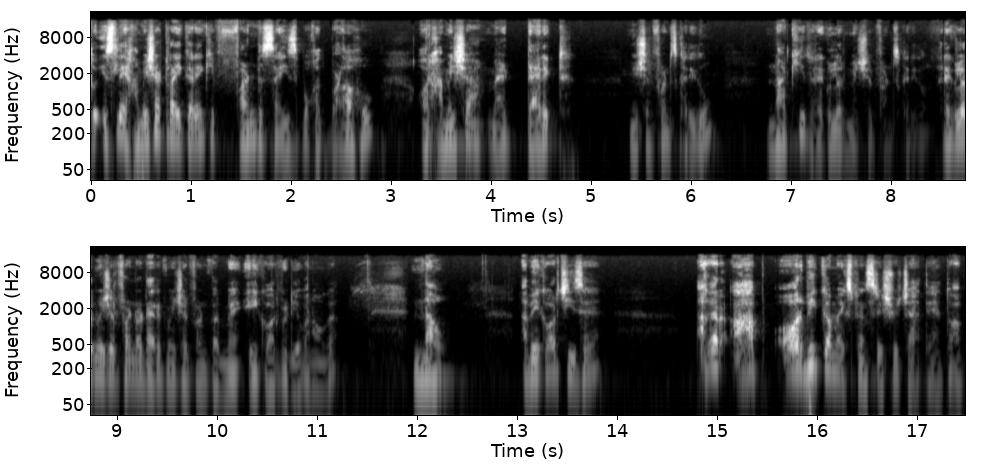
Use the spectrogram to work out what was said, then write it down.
तो इसलिए हमेशा ट्राई करें कि फ़ंड साइज़ बहुत बड़ा हो और हमेशा मैं डायरेक्ट म्यूचुअल फंड्स खरीदूँ ना कि रेगुलर म्यूचुअल फंड्स खरीदूँ। रेगुलर म्यूचुअल फंड और डायरेक्ट म्यूचुअल फंड पर मैं एक और वीडियो बनाऊँगा। नाउ अब एक और चीज़ है अगर आप और भी कम एक्सपेंस रेशियो चाहते हैं तो आप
